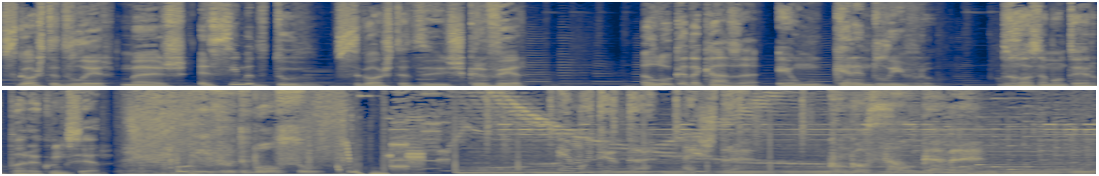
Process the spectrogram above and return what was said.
Se gosta de ler, mas acima de tudo, se gosta de escrever, A Louca da Casa é um grande livro de Rosa Monteiro para conhecer. Livro de bolso. M80 Extra. Com Gonçalo Câmara.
